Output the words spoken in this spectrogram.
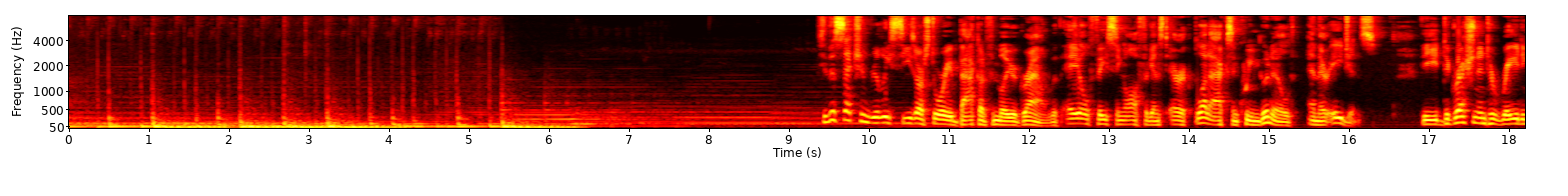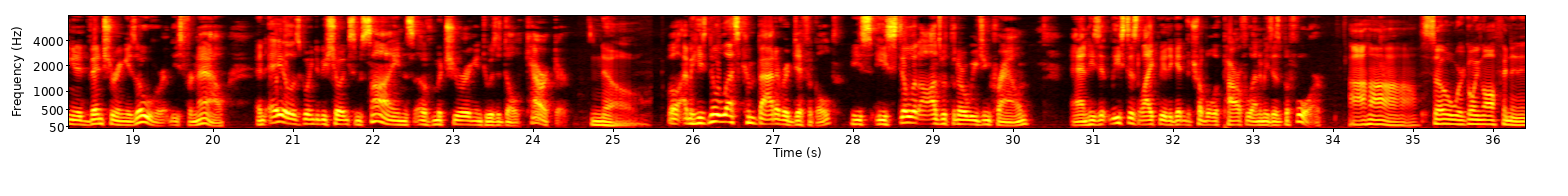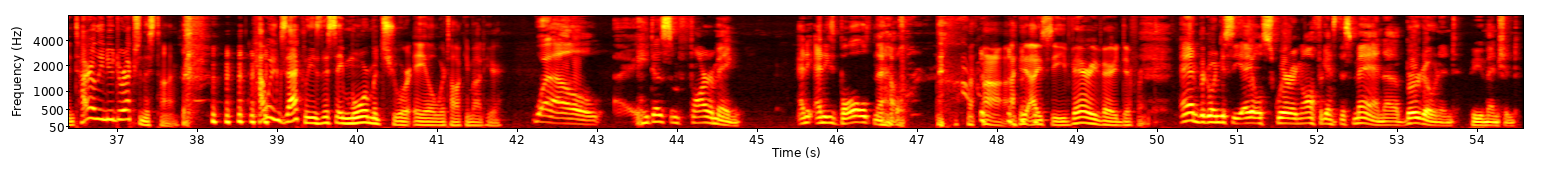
See, this section really sees our story back on familiar ground, with Egil facing off against Eric Bloodaxe and Queen Gunhild and their agents. The digression into raiding and adventuring is over, at least for now, and Egil is going to be showing some signs of maturing into his adult character. No. Well, I mean, he's no less combative or difficult. He's he's still at odds with the Norwegian crown, and he's at least as likely to get into trouble with powerful enemies as before. Aha. So we're going off in an entirely new direction this time. How exactly is this a more mature Egil we're talking about here? Well, uh, he does some farming, and he, and he's bald now. I, I see. Very, very different. and we're going to see Egil squaring off against this man, uh, Berg Onund, who you mentioned.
